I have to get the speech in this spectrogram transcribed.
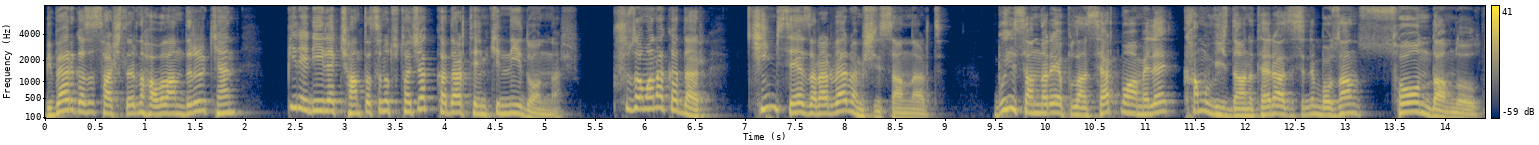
Biber gazı saçlarını havalandırırken bir eliyle çantasını tutacak kadar temkinliydi onlar. Şu zamana kadar kimseye zarar vermemiş insanlardı. Bu insanlara yapılan sert muamele kamu vicdanı terazisini bozan son damla oldu.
